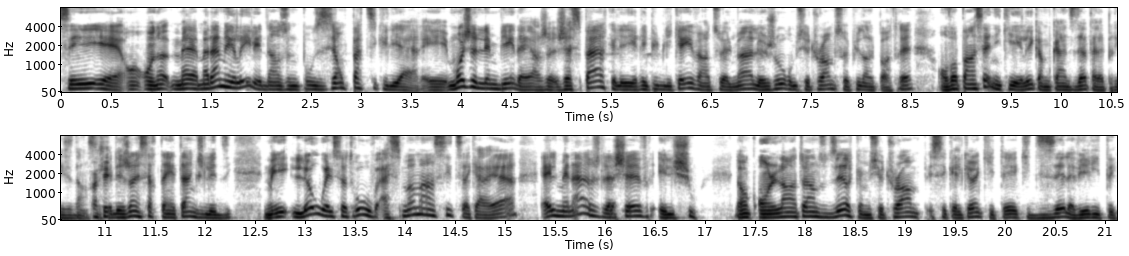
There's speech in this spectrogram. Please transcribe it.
C'est, euh, on, on a, ma- Madame Haley elle est dans une position particulière. Et moi, je l'aime bien d'ailleurs. Je- J'espère que les républicains, éventuellement, le jour où M. Trump sera plus dans le portrait, on va penser à Nikki Haley comme candidate à la présidence. Ça Ok. fait déjà un certain temps que je le dis. Mais là où elle se trouve, à ce moment-ci de sa carrière, elle ménage la chèvre et le chou. Donc, on l'a entendu dire que M. Trump, c'est quelqu'un qui était, qui disait la vérité.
